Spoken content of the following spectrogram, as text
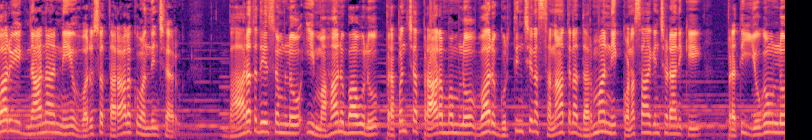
వారు ఈ జ్ఞానాన్ని వరుస తరాలకు అందించారు. భారతదేశంలో ఈ మహానుభావులు ప్రపంచ ప్రారంభంలో వారు గుర్తించిన సనాతన ధర్మాన్ని కొనసాగించడానికి ప్రతి యుగంలో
